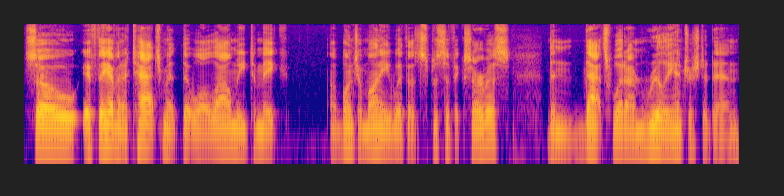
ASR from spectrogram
So if they have an attachment that will allow me to make a bunch of money with a specific service, then that's what I'm really interested in.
